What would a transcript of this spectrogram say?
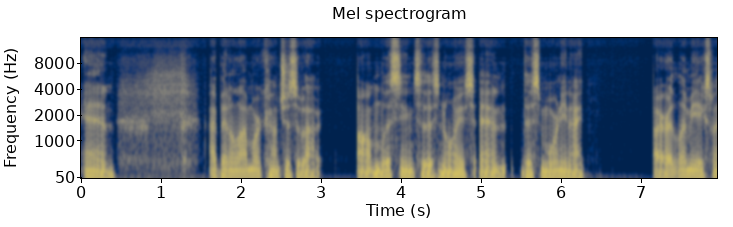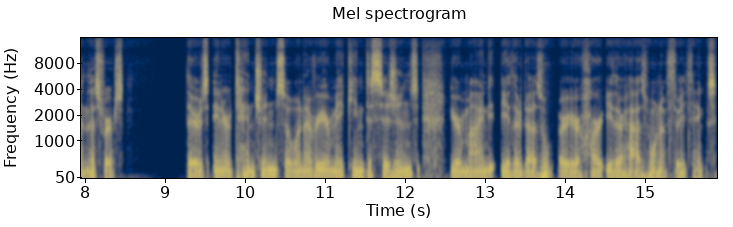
And I've been a lot more conscious about um, listening to this noise. And this morning, I, all right, let me explain this first. There's inner tension. So whenever you're making decisions, your mind either does, or your heart either has one of three things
